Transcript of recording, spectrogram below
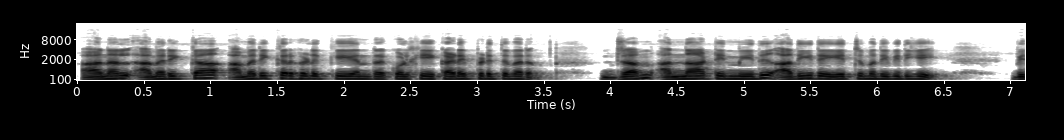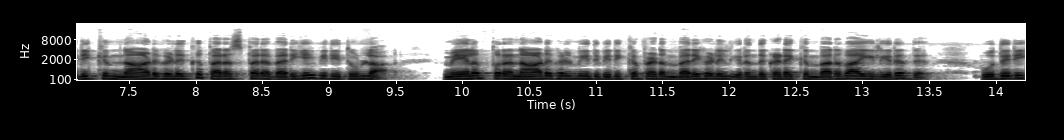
ஆனால் அமெரிக்கா அமெரிக்கர்களுக்கு என்ற கொள்கையை கடைபிடித்து வரும் ட்ரம்ப் அந்நாட்டின் மீது அதீத ஏற்றுமதி விதியை விதிக்கும் நாடுகளுக்கு பரஸ்பர வரியை விதித்துள்ளார். மேலும் பிற நாடுகள் மீது விதிக்கப்படும் வரிகளில் இருந்து கிடைக்கும் வருவாயில் இருந்து உதிரி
